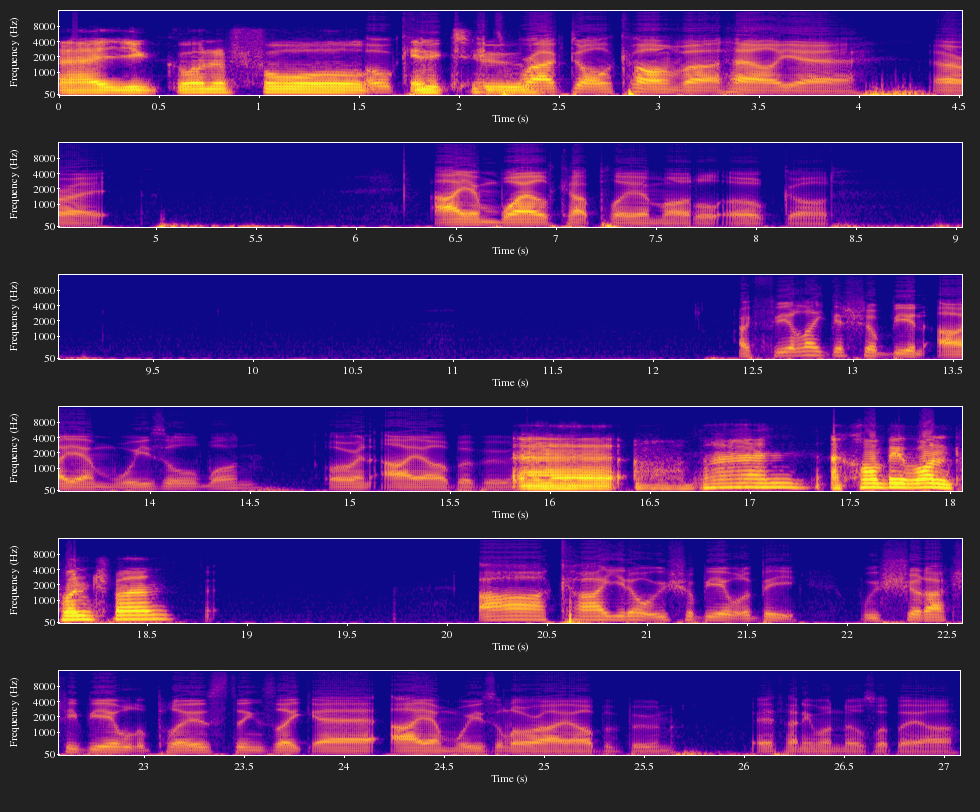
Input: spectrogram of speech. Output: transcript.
Uh, you're gonna fall Okay, it's into. ragdoll combat. Hell yeah. All right. I am Wildcat player model. Oh god. I feel like there should be an I am Weasel one or an I IR baboon. Uh, oh man, I can't be one punch man. Ah, Kai, you know what we should be able to be? We should actually be able to play as things like uh, I am Weasel or I IR baboon, if anyone knows what they are.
